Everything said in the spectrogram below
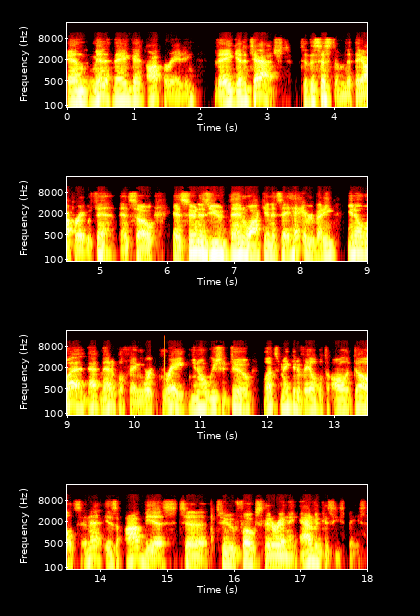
And the minute they get operating, they get attached to the system that they operate within. And so as soon as you then walk in and say, hey, everybody, you know what? That medical thing worked great. You know what we should do? Let's make it available to all adults. And that is obvious to, to folks that are in the advocacy space.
